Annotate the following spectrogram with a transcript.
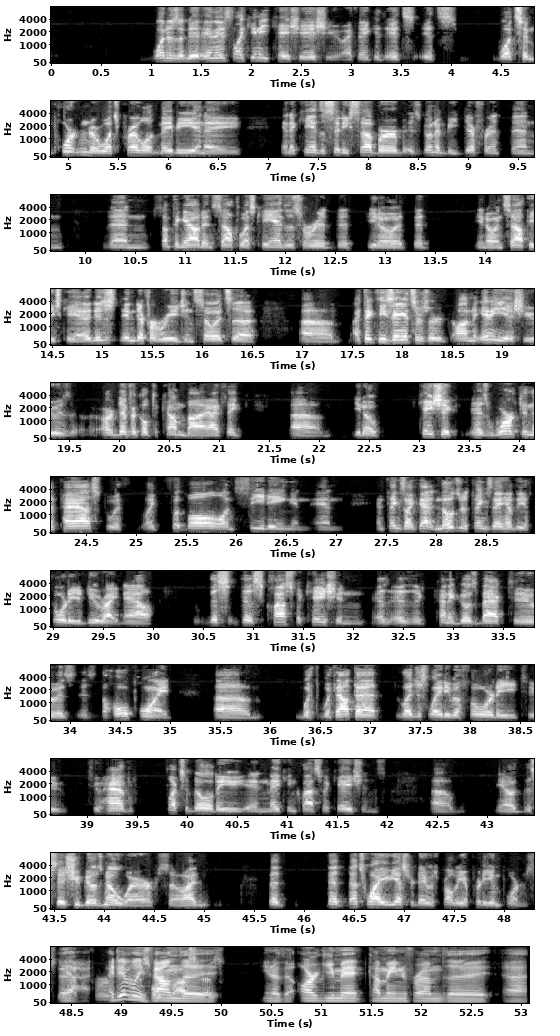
what is it? And it's like any KSHSAA issue. I think it's, it's what's important or what's prevalent maybe in a, in a Kansas City suburb is going to be different than, than something out in Southwest Kansas or at you know, at, you know, in Southeast Kansas, it's just in different regions. So it's a, uh, I think these answers are on any issues are difficult to come by. I think, uh, you know, Has worked in the past with like football and seating and, and, and things like that. And those are things they have the authority to do right now. This, this classification, as, as it kind of goes back to, is, is the whole point. Um, with, without that legislative authority to, to have flexibility in making classifications, uh, you know, this issue goes nowhere. So I, that that that's why yesterday was probably a pretty important step. Yeah, for, I definitely found process. the you know the argument coming from the uh,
